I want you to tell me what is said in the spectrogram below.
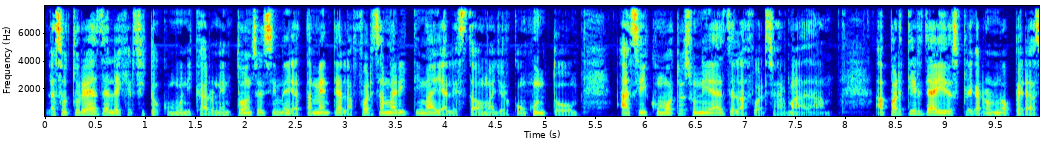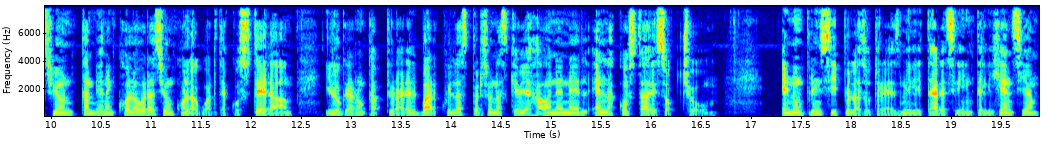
Las autoridades del ejército comunicaron entonces inmediatamente a la Fuerza Marítima y al Estado Mayor Conjunto, así como otras unidades de la Fuerza Armada. A partir de ahí desplegaron una operación también en colaboración con la Guardia Costera y lograron capturar el barco y las personas que viajaban en él en la costa de Sokcho. En un principio, las autoridades militares y de inteligencia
